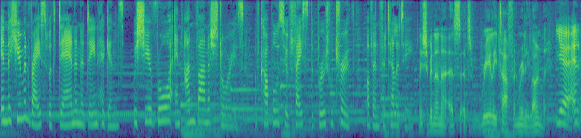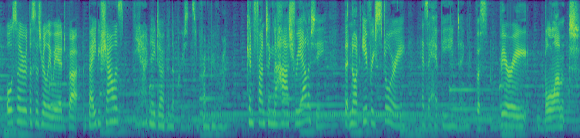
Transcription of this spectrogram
In The Human Race with Dan and Nadine Higgins, we share raw and unvarnished stories of couples who have faced the brutal truth of infertility. Unless you've been in it, it's, it's really tough and really lonely. Yeah, and also, this is really weird, but baby showers, you don't need to open the presents in front of everyone. Confronting the harsh reality that not every story has a happy ending. This very blunt,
